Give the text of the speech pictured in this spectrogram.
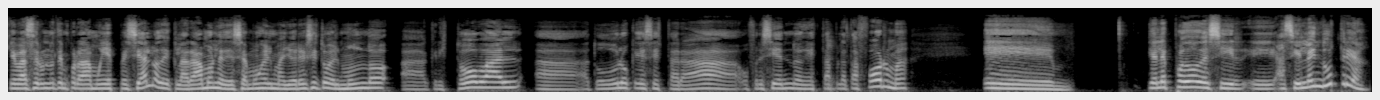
que va a ser una temporada muy especial. Lo declaramos, le deseamos el mayor éxito del mundo a Cristóbal, a, todo lo que se estará ofreciendo en esta plataforma. Eh, ¿Qué les puedo decir? Eh, así es la industria.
